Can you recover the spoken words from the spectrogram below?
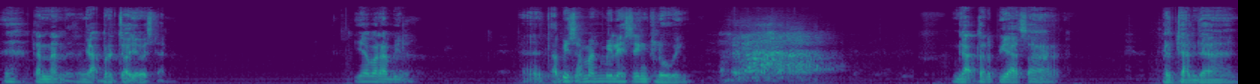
Eh, tenan enggak percaya wis Ya warabil. Eh, tapi saman milih sing glowing. Enggak terbiasa berdandan.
